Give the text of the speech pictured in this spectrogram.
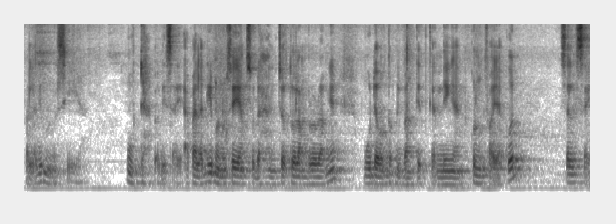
Apalagi manusia mudah bagi saya. Apalagi manusia yang sudah hancur tulang belulangnya mudah untuk dibangkitkan dengan kun fayakun selesai.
